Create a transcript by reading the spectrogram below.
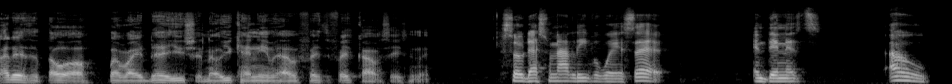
that is a throw off. But right there, you should know you can't even have a face to face conversation. Then. So that's when I leave it where it's at. And then it's, oh,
